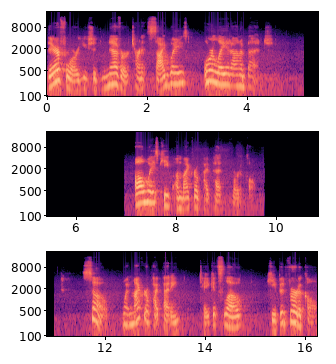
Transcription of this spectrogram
Therefore, you should never turn it sideways or lay it on a bench. Always keep a micropipette vertical. So, when micropipetting, take it slow, keep it vertical,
